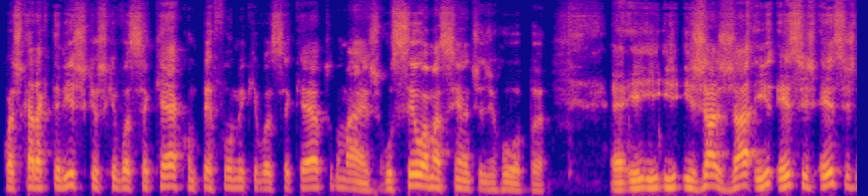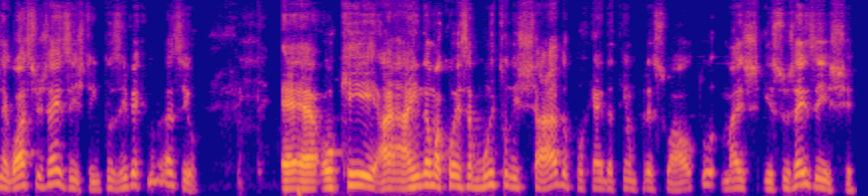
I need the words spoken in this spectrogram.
Com as características que você quer, com o perfume que você quer, tudo mais. O seu amaciante de roupa. É, e, e, e, já já esses, esses negócios já existem, inclusive aqui no Brasil. É, o que ainda é uma coisa muito nichado, porque ainda tem um preço alto, mas isso já existe.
